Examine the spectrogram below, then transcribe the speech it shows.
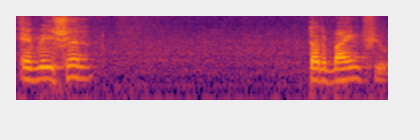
aviation turbine fuel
